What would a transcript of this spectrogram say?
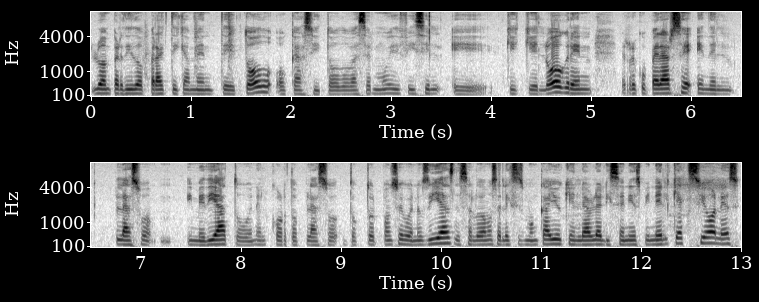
lo han perdido prácticamente todo o casi todo. Va a ser muy difícil eh, que, que logren recuperarse en el plazo inmediato o en el corto plazo. Doctor Ponce, buenos días. Le saludamos a Alexis Moncayo, quien le habla a Licenia Espinel. ¿Qué acciones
